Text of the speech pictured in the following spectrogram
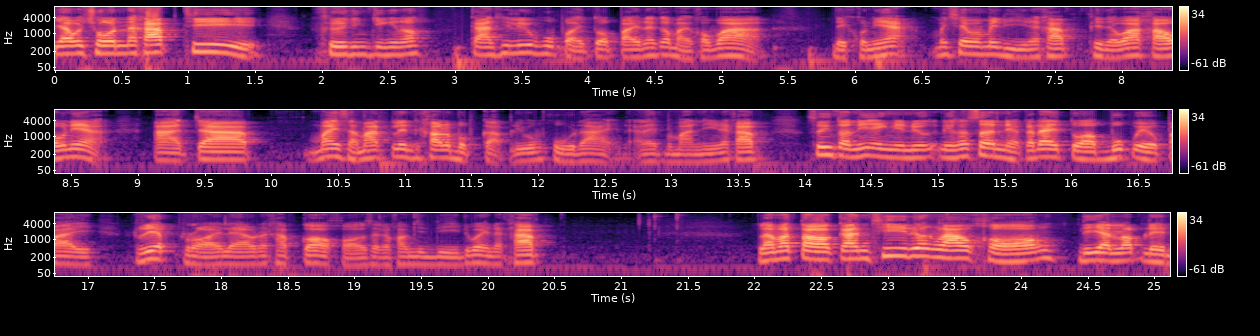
เยาวชนนะครับที่คือจริงๆเนาะการที่ลิเวอร์พูลปล่อยตัวไปนั่นก็หมายความว่าเด็กคนนี้ไม่ใช่ว่าไม่ดีนะครับ เพียงแต่ว่าเขาเนี่ยอาจจะไม่สามารถเล่นเข้าระบบกับลิเวอร์พูลได้อะไรประมาณนี้นะครับ ซึ่งตอนนี้เองนิวนิวคาสเซิลเนี่ยก็ได้ตัวบุ๊กเวลไปเรียบร้อยแล้วนะครับ ก็ขอแสดงความยินดีด้วยนะครับ เรามาต่อกันที่เรื่องราวของดิยันล็อบเลน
